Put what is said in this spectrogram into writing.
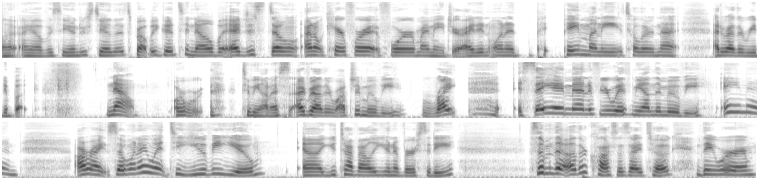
I obviously understand that's probably good to know, but I just don't. I don't care for it for my major. I didn't want to pay money to learn that. I'd rather read a book. Now, or to be honest, I'd rather watch a movie, right? Say amen if you're with me on the movie. Amen. All right, so when I went to UVU, uh, Utah Valley University, some of the other classes I took, they were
